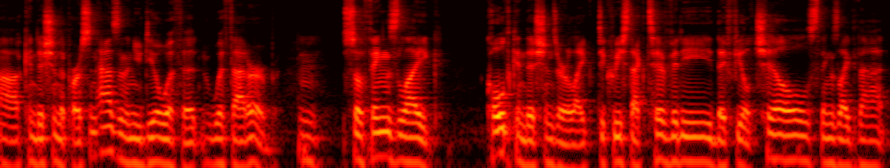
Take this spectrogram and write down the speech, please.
uh, condition the person has and then you deal with it with that herb. So things like cold conditions are like decreased activity they feel chills things like that.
